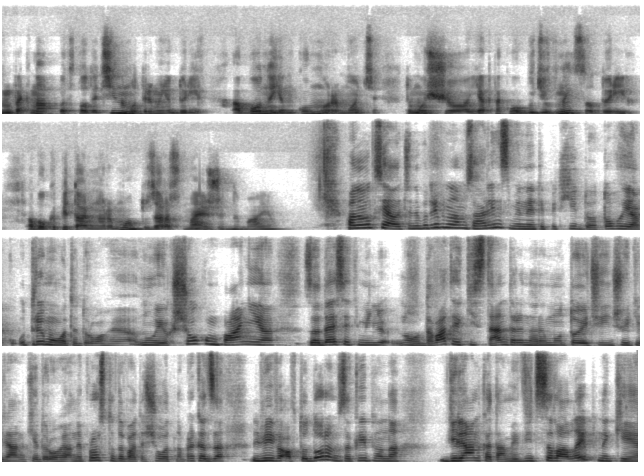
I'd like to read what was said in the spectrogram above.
ну, так, на експлуатаційному утриманні доріг або на ямковому ремонті, тому що як такого будівництва доріг або капітального ремонту зараз майже немає. Пане Олексію, чи не потрібно нам взагалі змінити підхід до того, як утримувати дороги? Ну, якщо компанія за 10 мільйонів ну, давати якісь тендери на ремонт тої чи іншої ділянки дороги, а не просто давати, що, от, наприклад, за Львів автодором закріплена ділянка там від села Липники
